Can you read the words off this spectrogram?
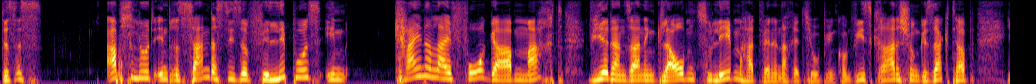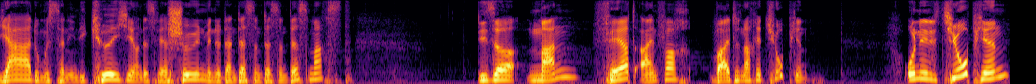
Das ist absolut interessant, dass dieser Philippus ihm keinerlei Vorgaben macht, wie er dann seinen Glauben zu leben hat, wenn er nach Äthiopien kommt. Wie ich es gerade schon gesagt habe, ja, du musst dann in die Kirche und es wäre schön, wenn du dann das und das und das machst. Dieser Mann fährt einfach weiter nach Äthiopien. Und in Äthiopien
